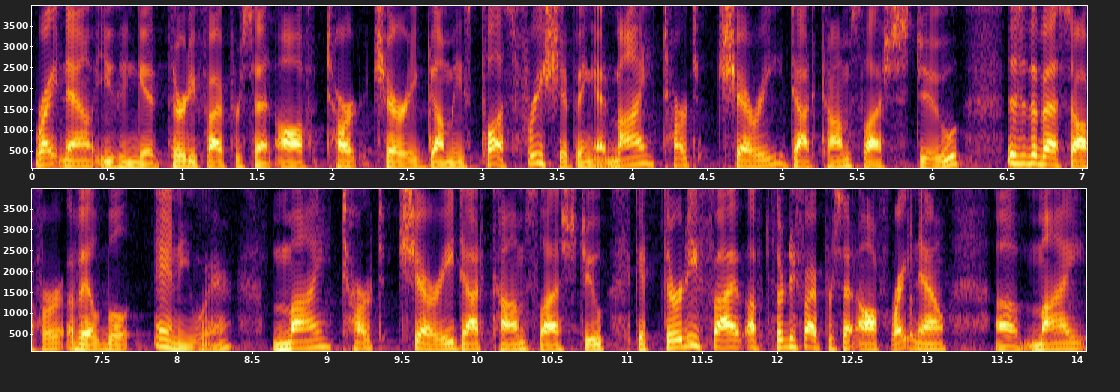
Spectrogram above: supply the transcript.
Right now, you can get 35 percent off Tart Cherry gummies plus free shipping at mytartcherry.com slash stu. This is the best offer available anywhere. mytartcherry.com slash stu. Get 35 up to 35% off right now. Uh, my,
